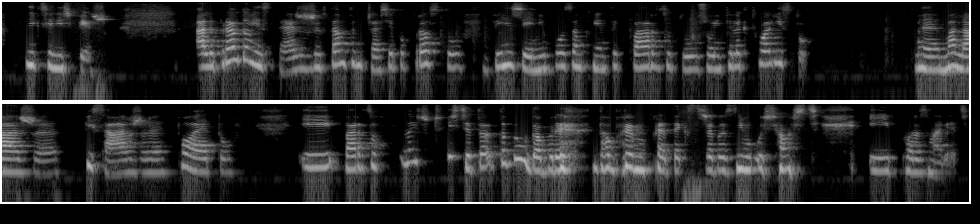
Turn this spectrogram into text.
nikt się nie śpieszy. Ale prawdą jest też, że w tamtym czasie po prostu w więzieniu było zamkniętych bardzo dużo intelektualistów, e, malarzy, pisarzy, poetów. I bardzo, no i rzeczywiście to, to był dobry, dobry pretekst, żeby z nim usiąść i porozmawiać.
